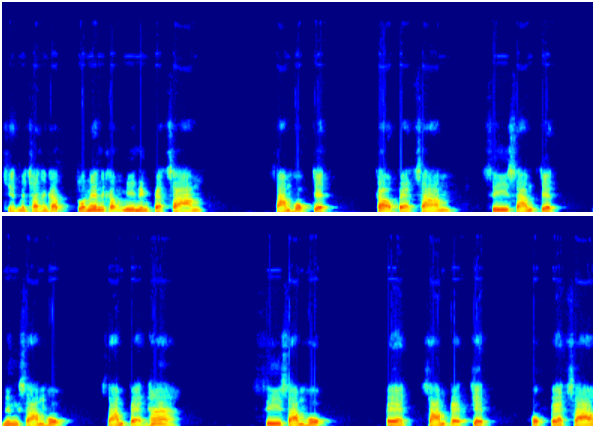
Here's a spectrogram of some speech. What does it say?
เขียนไม่ชัดนะครับ ตัวเน้นนะครับมีหนึ่งแปดสามสามหกเจ็ด เก้าแปดสามสี่สามเจ็ดหนึ่งสามหกสามแปดห้าสี่สามหกแปดสามแปดเจ็ดหกแปดสาม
